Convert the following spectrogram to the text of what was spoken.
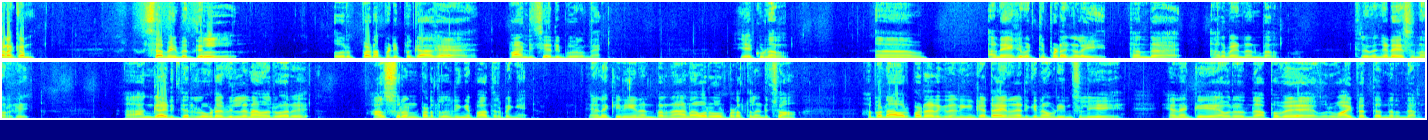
வணக்கம். சமீபத்தில் ஒரு படப்பிடிப்புக்காக பாண்டிச்சேரி போயிருந்தேன். இயக்குனர் அநேக வெற்றி படங்களை தந்த அருமை நண்பர் திரு வெங்கடேசன் அவர்கள். அங்காடி தெருவில் கூட வில்லனாக வருவார். அசுரன் படத்தில் நீங்கள் பார்த்துருப்பீங்க. எனக்கு இனிய நண்பர் நானும் அவரும் ஒரு படத்தில் நடித்தோம் அப்போ நான் ஒரு படம் எடுக்கிறேன் நீங்கள் கட்டாயம் நடிக்கணும் அப்படின்னு சொல்லி எனக்கு அவர் வந்து அப்போவே ஒரு வாய்ப்பை தந்திருந்தார்.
